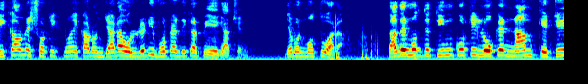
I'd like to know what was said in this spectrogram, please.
এই কারণে সঠিক নয়, কারণ যারা অলরেডি ভোটাধিকার পেয়ে গেছেন, যেমন মতুয়ারা, তাদের মধ্যে তিন কোটি লোকের নাম কেটে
